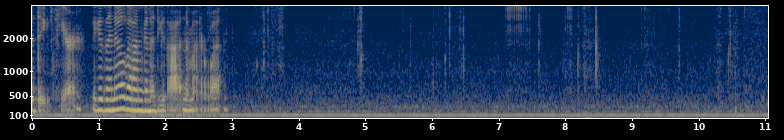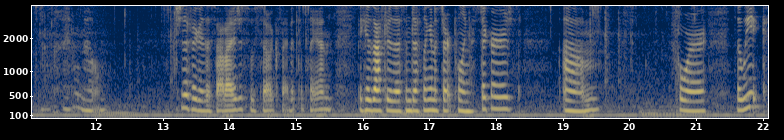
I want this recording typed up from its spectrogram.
the dates here because I know that I'm going to do that no matter what. I don't know. Should have figured this out. I just was so excited to plan because after this I'm definitely going to start pulling stickers um, for the week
